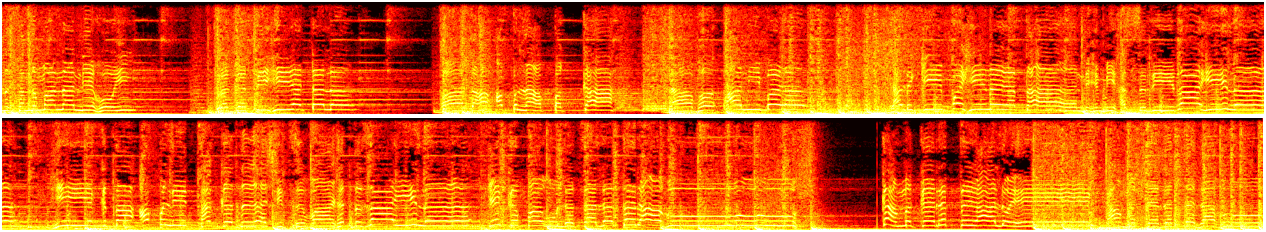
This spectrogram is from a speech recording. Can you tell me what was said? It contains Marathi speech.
मान सन्मानाने होई. प्रगती ही अटल. वादा आपला पक्का. लाभ आणि बळ. लडकी बहीण आता नेहमी हसरी राहील. ही एकता आपली ताकद अशीच वाढत जाईल. एक पाऊल चालत राहू. काम करत आलोय. काम करत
